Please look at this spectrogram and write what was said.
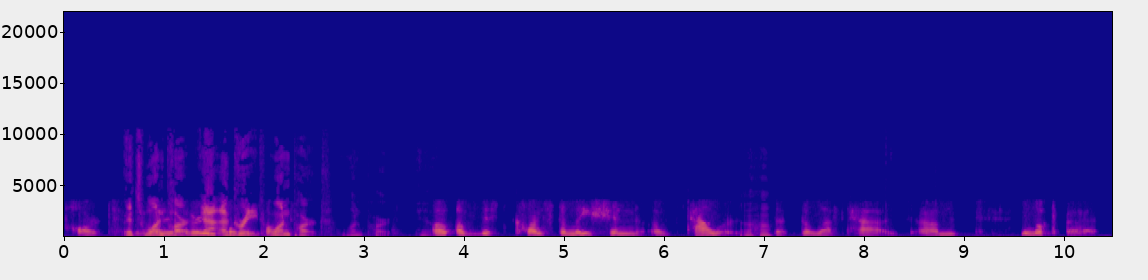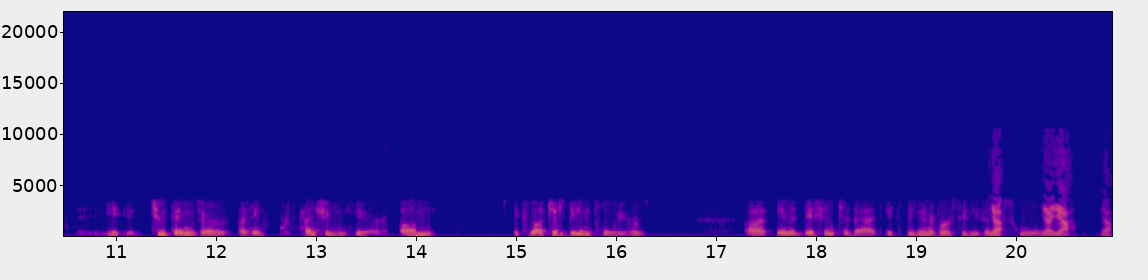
part. It's one a part. Yeah, agreed. part One part. One part. Yeah. Of, of this constellation of powers Uh-huh. that the left has. Um, look, uh, it- two things are I think worth mentioning here. Um, it's not just the employers. Uh, in addition to that, it's the universities and yeah. the schools. Yeah, yeah, yeah.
